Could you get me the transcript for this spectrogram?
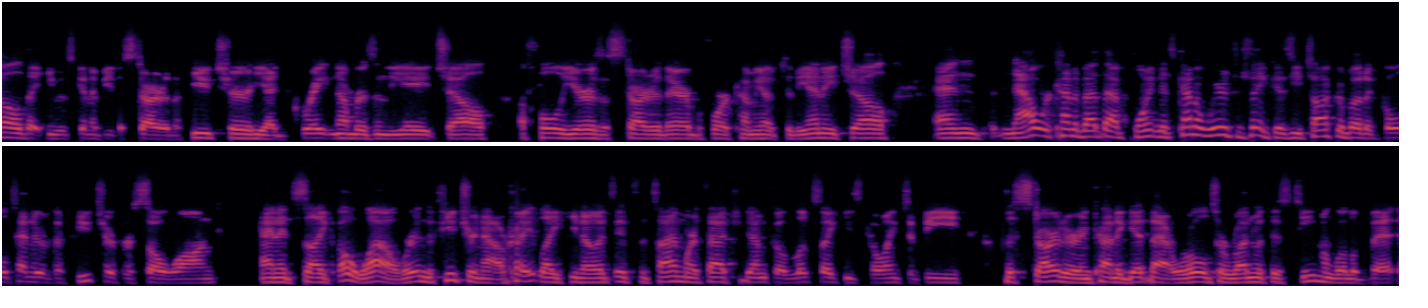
AHL, that he was going to be the starter of the future. He had great numbers in the AHL, a full year as a starter there before coming up to the NHL. And now we're kind of at that point. and it's kind of weird to think because you talk about a goaltender of the future for so long, and it's like, oh wow, we're in the future now, right? Like you know, it's it's the time where Thatcher Demko looks like he's going to be the starter and kind of get that role to run with his team a little bit.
